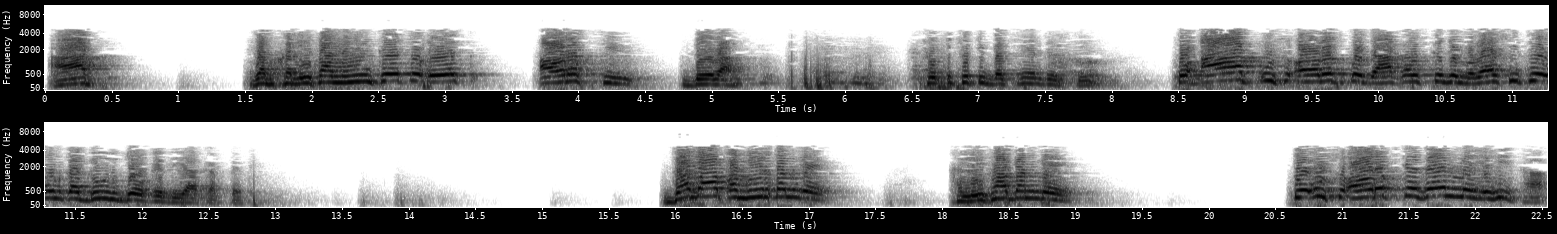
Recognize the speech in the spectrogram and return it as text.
آپ جب خلیفہ نہیں تھے تو ایک عورت تھی، بیوہ، چھوٹی چھوٹی بچیاں تھیں۔ اس کی تو آپ اس عورت کو جا کر اس کے جو مویشی تھے، ان کا دودھ دو کے دیا کرتے تھے۔ جب آپ امیر بن گئے، خلیفہ بن گئے تو اس عورت کے ذہن میں یہی تھا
